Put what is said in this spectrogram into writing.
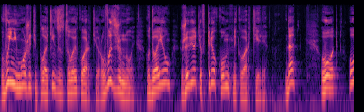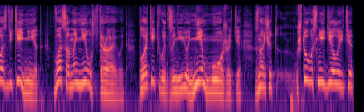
вы не можете платить за свою квартиру. Вы с женой вдвоем живете в трехкомнатной квартире. Да? Вот, у вас детей нет, вас она не устраивает, платить вы за нее не можете. Значит, что вы с ней делаете?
